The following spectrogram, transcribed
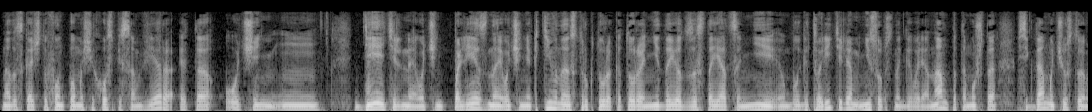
Надо сказать, что фонд помощи хосписам Вера это очень м, деятельная, очень полезная, очень активная структура, которая не дает застояться ни благотворителям, ни, собственно говоря, нам, потому что всегда мы чувствуем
